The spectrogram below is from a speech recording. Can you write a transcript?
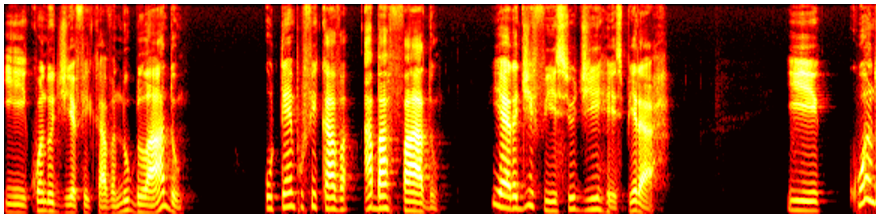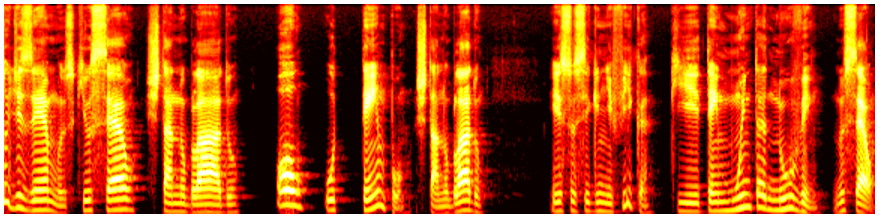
E quando o dia ficava nublado, o tempo ficava abafado e era difícil de respirar. E quando dizemos que o céu está nublado ou o tempo está nublado, isso significa que tem muita nuvem no céu.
